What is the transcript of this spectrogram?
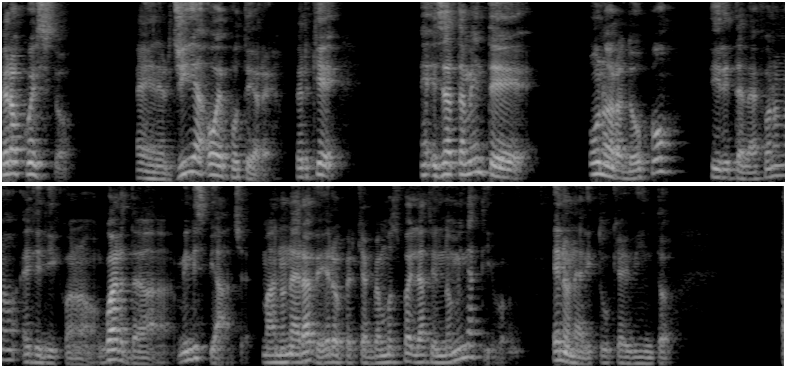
Però questo è energia o è potere? Perché esattamente un'ora dopo ti ritelefonano e ti dicono guarda, mi dispiace, ma non era vero perché abbiamo sbagliato il nominativo e non eri tu che hai vinto.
